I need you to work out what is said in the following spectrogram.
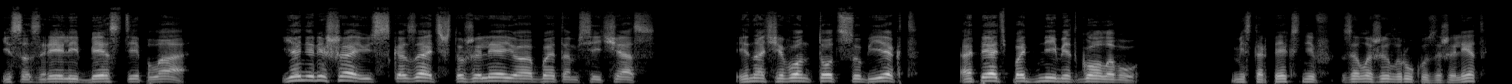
и созрели без тепла. Я не решаюсь сказать, что жалею об этом сейчас, иначе вон тот субъект опять поднимет голову. Мистер Пекснев заложил руку за жилет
